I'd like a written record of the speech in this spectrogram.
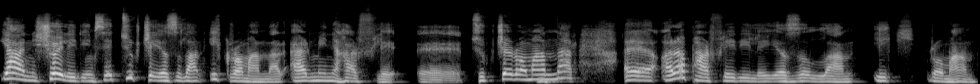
yani şöyle diyeyim size Türkçe yazılan ilk romanlar Ermeni harfli e, Türkçe romanlar. E, Arap harfleriyle yazılan ilk roman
